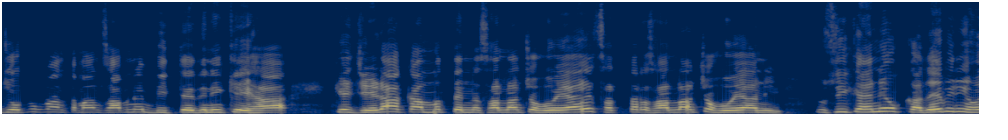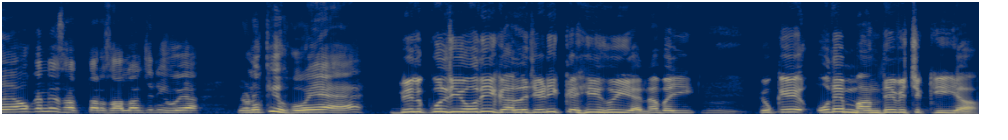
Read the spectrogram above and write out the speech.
ਜੋ ਭਗਵੰਤ ਮਾਨ ਸਾਹਿਬ ਨੇ ਬੀਤੇ ਦਿਨੀ ਕਿਹਾ ਕਿ ਜਿਹੜਾ ਕੰਮ 3 ਸਾਲਾਂ 'ਚ ਹੋਇਆ ਇਹ 70 ਸਾਲਾਂ 'ਚ ਹੋਇਆ ਨਹੀਂ। ਤੁਸੀਂ ਕਹਿੰਦੇ ਹੋ ਕਦੇ ਵੀ ਨਹੀਂ ਹੋਇਆ ਉਹ ਕਹਿੰਦੇ 70 ਸਾਲਾਂ 'ਚ ਨਹੀਂ ਹੋਇਆ ਜਾਣੋ ਕਿ ਹੋਇਆ ਹੈ। ਬਿਲਕੁਲ ਜੀ ਉਹਦੀ ਗੱਲ ਜਿਹੜੀ ਕਹੀ ਹੋਈ ਹੈ ਨਾ ਬਾਈ ਕਿਉਂਕਿ ਉਹਦੇ ਮਨ ਦੇ ਵਿੱਚ ਕੀ ਆ?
